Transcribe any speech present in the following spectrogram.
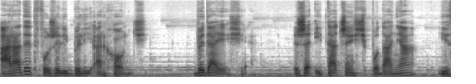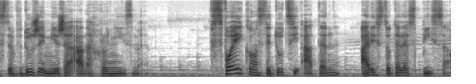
a Radę tworzyli byli archonci. Wydaje się, że i ta część podania jest w dużej mierze anachronizmem. W swojej konstytucji Aten Arystoteles pisał,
